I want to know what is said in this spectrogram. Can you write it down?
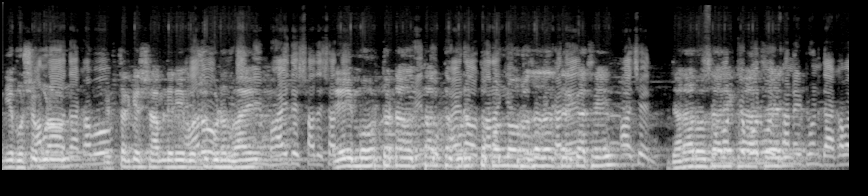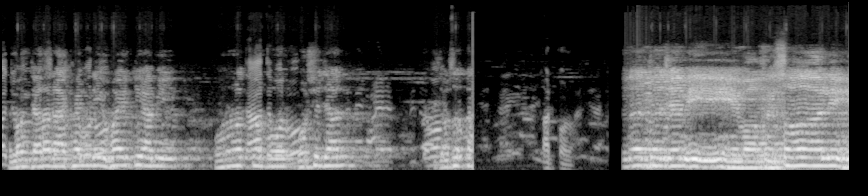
নিয়ে বসে আমরা পড়ুন দেখাবো ইফতারকে সামনে নিয়ে বসে আরো পড়ুন ভাই মুসলিম ভাইদের সাথে সাথে এই মুহূর্তটা হিন্দু অত্যন্ত ভাইরাও তারা গুরুত্বপূর্ণ কিন্তু রোজাদারদের এখানে কাছে আছেন যারা রোজা সকলকে রেখে বলবো আছেন এখানে একটুখানি দেখাবার জন্য এবং যারা সকলকে রাখেননি বলবো। উভয়টি আমি অনুরোধ দেখাতে করব বলবো। বসে যান এবং যত কাট করো جميع وخصاله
